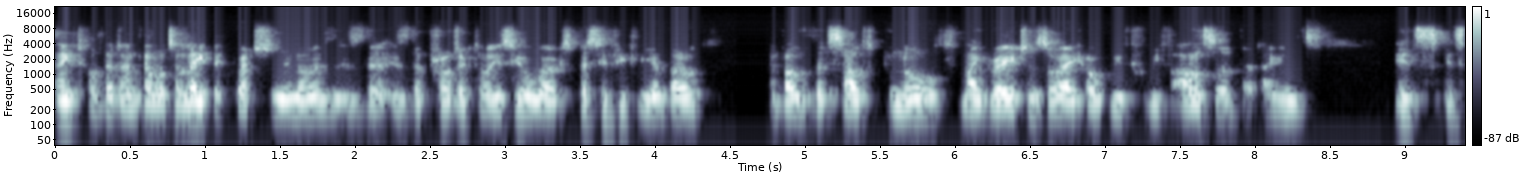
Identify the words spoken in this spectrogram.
thanks for that. And there was a later question, you know, is, is, the, is the project or is your work specifically about about the south to north migration? So I hope we've, we've answered that. I mean, it's, it's,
